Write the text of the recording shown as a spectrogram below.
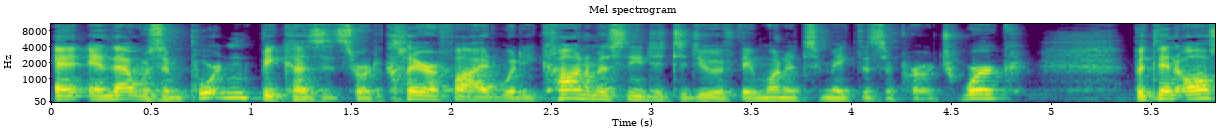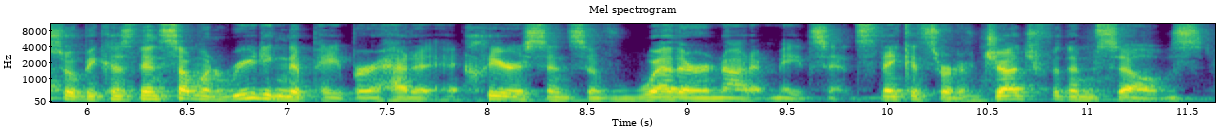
And, and, that was important because it sort of clarified what economists needed to do if they wanted to make this approach work. But then also because then someone reading the paper had a clear sense of whether or not it made sense. They could sort of judge for themselves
